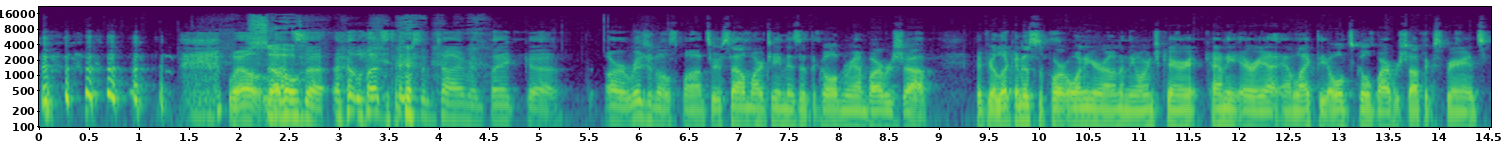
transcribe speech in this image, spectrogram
well, So- let's uh, let's take some time and thank uh, our original sponsor, Sal Martinez at the Golden Ram Barbershop. If you're looking to support one of your own in the Orange County County area and like the old school barbershop experience,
